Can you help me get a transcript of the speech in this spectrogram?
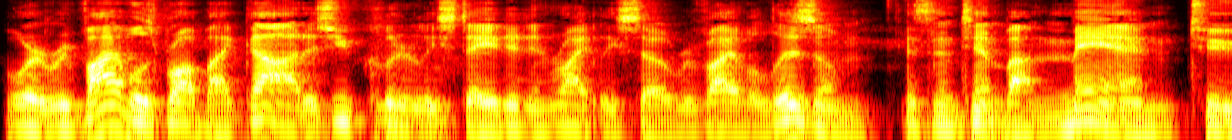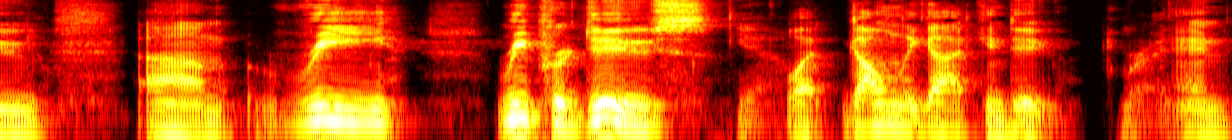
Where revival is brought by God, as you clearly stated, and rightly so. Revivalism is an attempt by man to um, re reproduce Yeah. what only God can do Right. and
